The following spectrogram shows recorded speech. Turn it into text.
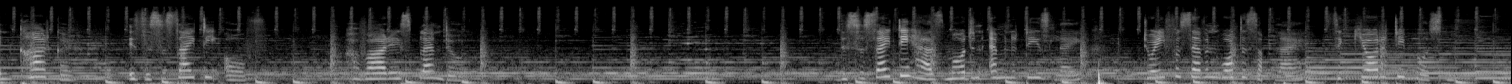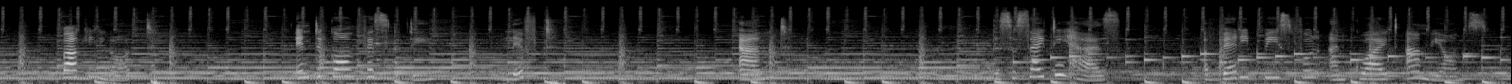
Saharkar is the society of Haware Splendor. The society has modern amenities like 24 7 water supply, security personnel, parking lot, intercom facility, lift, and the society has a very peaceful and quiet ambience.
